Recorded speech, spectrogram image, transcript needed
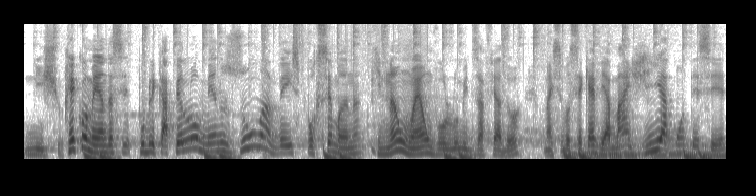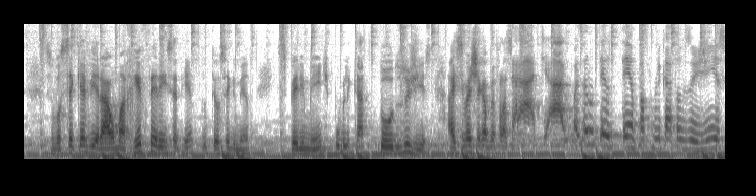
nicho. Recomenda-se publicar pelo menos uma vez por semana, que não é um volume desafiador, mas se você quer ver a magia acontecer, se você quer virar uma referência dentro do teu segmento, experimente publicar todos os dias. Aí você vai chegar para falar assim, ah, Thiago, mas eu não tenho tempo para publicar todos os dias,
